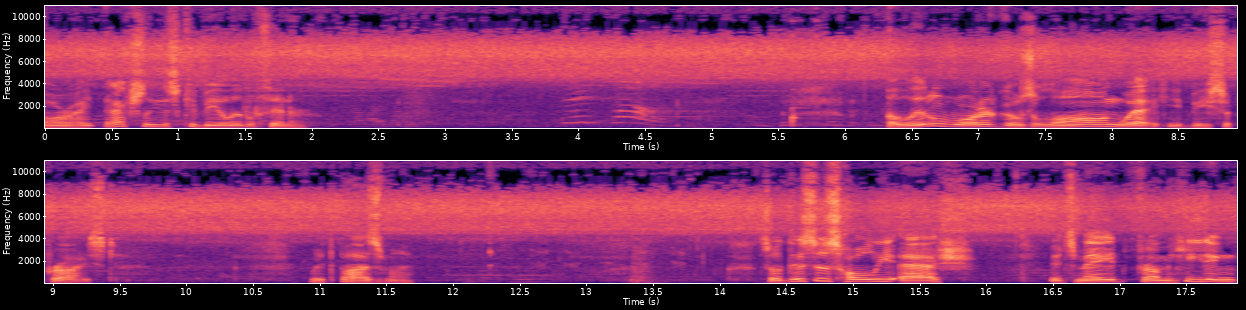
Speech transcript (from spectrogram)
alright, actually this could be a little thinner. A little water goes a long way, you'd be surprised, with Bhasma. So this is holy ash. It's made from heating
